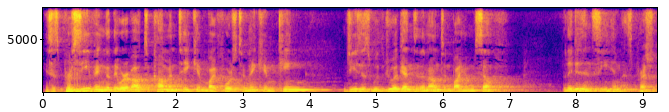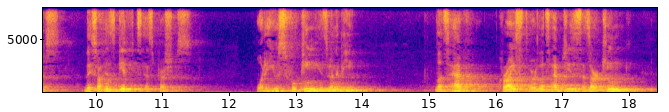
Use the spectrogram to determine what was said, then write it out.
he says, Perceiving that they were about to come and take him by force to make him king, Jesus withdrew again to the mountain by himself. They didn't see him as precious. They saw his gifts as precious. What a useful king he's going to be. Let's have Christ or let's have Jesus as our king.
